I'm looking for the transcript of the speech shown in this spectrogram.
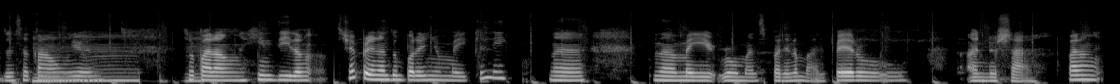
dun sa taong yun. Mm. So parang hindi lang, syempre nandun pa rin yung may kilig na na may romance pa rin naman. Pero ano siya, parang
